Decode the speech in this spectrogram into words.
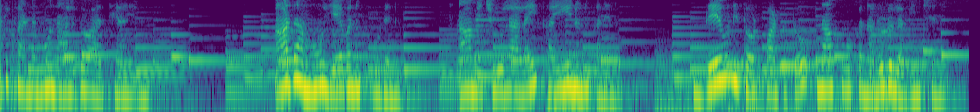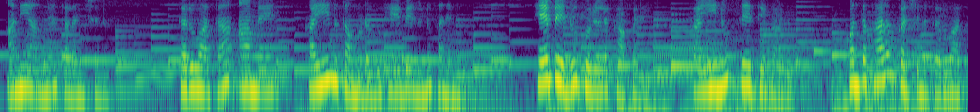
ఆది కాండము నాలుగవ అధ్యాయము. ఆదాము ఏవను కూడెను ఆమె చూలాలై కయీనును కనెను. దేవుని తోడ్పాటుతో నాకు ఒక నరుడు లభించెను అని ఆమె తలంచెను. తరువాత ఆమె కయీను తమ్ముడగు హేబేలును కనెను. హేబేలు గొర్రెల కాపరి కయీను సేద్యగాడు. కొంతకాలం గడిచిన తరువాత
